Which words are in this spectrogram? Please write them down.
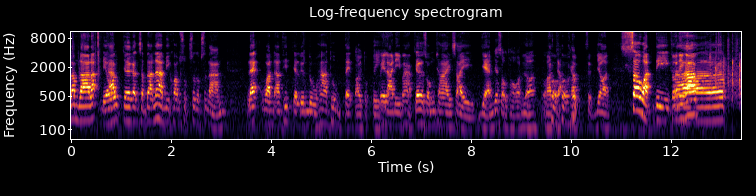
ล่ำลาละ เดี๋ยวครับ เจอกันสัปดาห์หน้ามีความสุขสนุกสนาน และวันอาทิตย์อย่าลืมดูห้าทุ่มเตะต่อยตบตีเวลาดีมาก เจอสมชายใส่แหยมยโสธรเหรอมาจัดครับ สุดยอด สวัสดีสวัสดีครับบ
